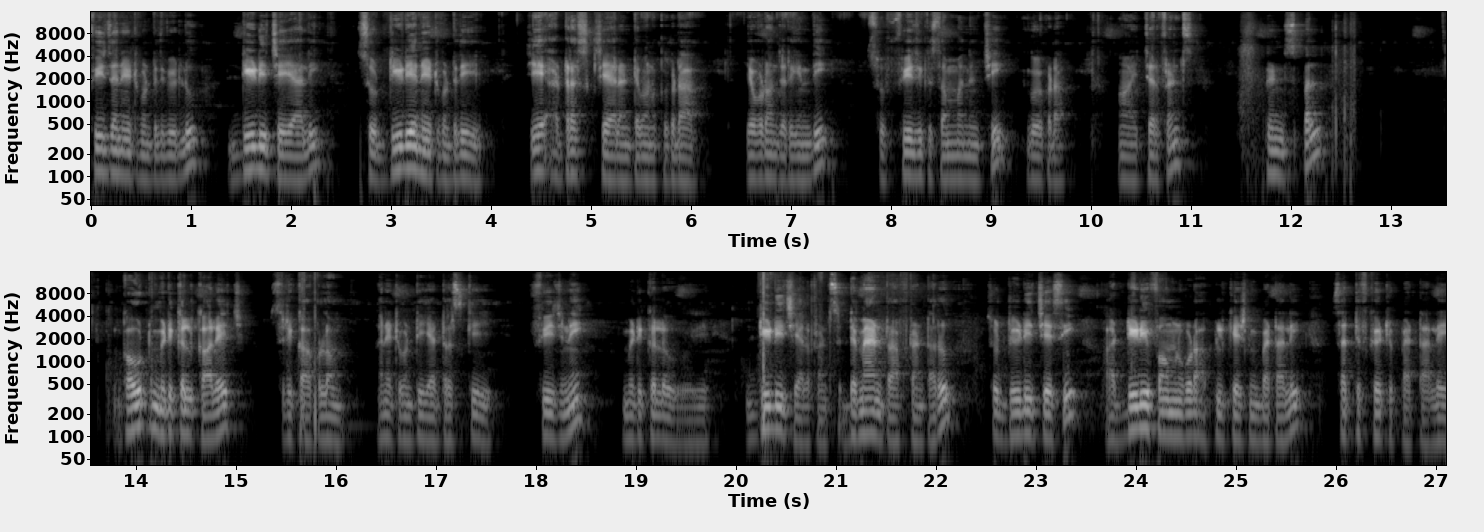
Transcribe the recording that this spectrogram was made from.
ఫీజు అనేటువంటిది వీళ్ళు డీడీ చేయాలి. సో డీడీ అనేటువంటిది ఏ అడ్రస్కి చేయాలంటే మనకు ఇక్కడ ఇవ్వడం జరిగింది. సో ఫీజుకి సంబంధించి ఇంకో ఇక్కడ ఇచ్చారు friends. Principal govt medical college Srikakulam అనేటువంటి అడ్రస్కి ఫీజుని మెడికల్ డీడీ చేయాలి ఫ్రెండ్స్. డిమాండ్ డ్రాఫ్ట్ అంటారు. సో డీడీ చేసి ఆ డీడీ ఫామ్ను కూడా అప్లికేషన్ పెట్టాలి. సర్టిఫికేట్లు పెట్టాలి.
